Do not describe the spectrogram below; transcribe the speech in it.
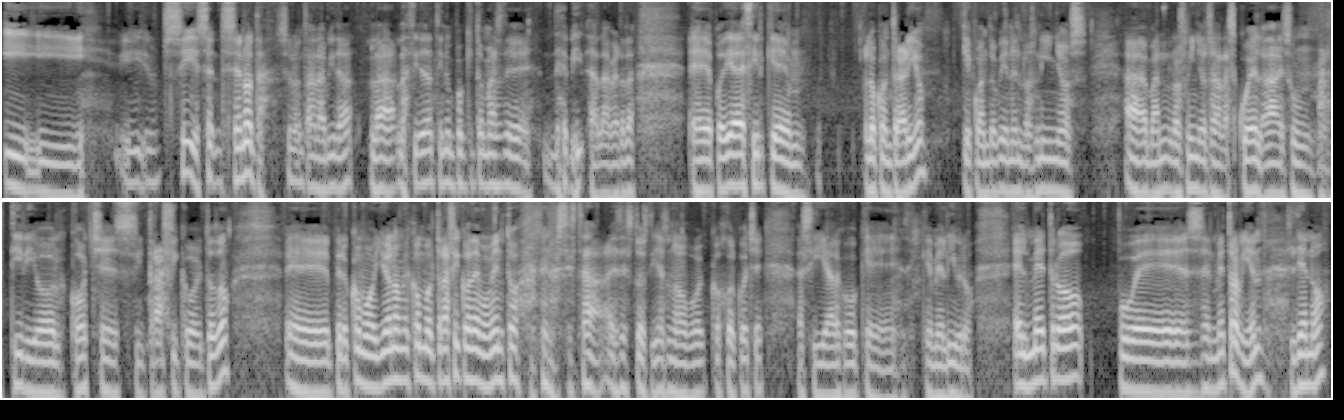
y, sí, se, nota, se nota la vida, la, ciudad tiene un poquito más de, vida, la verdad. Eh, podría decir que lo contrario, que cuando vienen los niños, ah, van los niños a la escuela, es un martirio, coches y tráfico y todo. Eh, pero como yo no me como el tráfico de momento, menos esta, estos días no cojo el coche, así algo que, que me libro. El metro, pues el metro bien, lleno,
